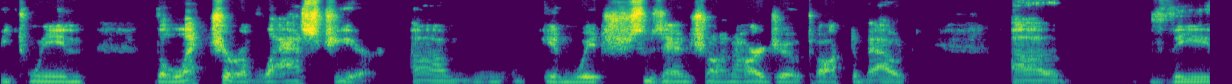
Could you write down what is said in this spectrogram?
between the lecture of last year, um, in which Suzan Shown Harjo talked about uh, the,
